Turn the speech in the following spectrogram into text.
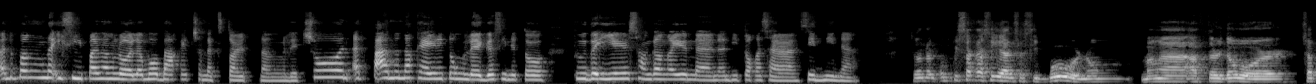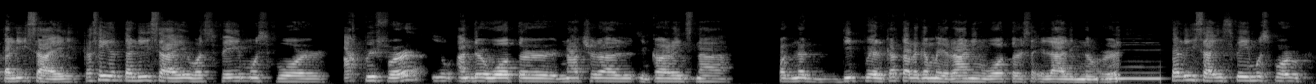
ano bang naisipan ng lola mo? Bakit siya nag-start ng lechon? At paano na-carry itong legacy nito through the years hanggang ngayon na nandito ka sa Sydney na? So nag-umpisa kasi yan sa Cebu nung mga after the war sa Talisay kasi yung Talisay was famous for aquifer, yung underwater natural occurrence na pag nag-deep well ka talaga may running water sa ilalim ng earth. Mm, Talisay is famous for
